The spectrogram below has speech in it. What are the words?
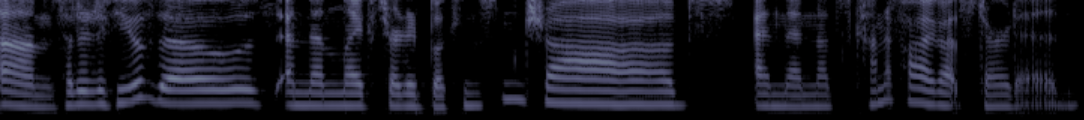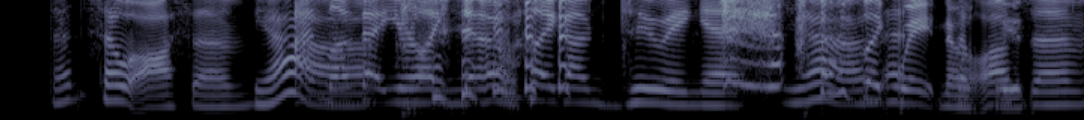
Um, so I did a few of those and then like started booking some jobs. And then that's kind of how I got started. That's so awesome. Yeah. I love that you're like, no, like I'm doing it. Yeah. I was like, That's wait, no, so please. awesome.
